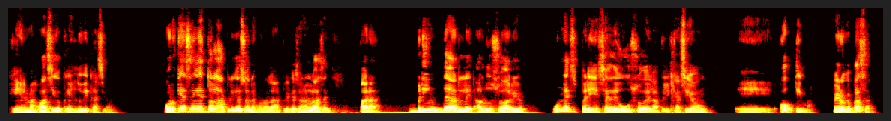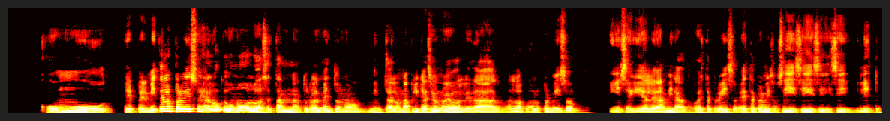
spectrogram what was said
que es el más básico, que es la ubicación. ¿Por qué hacen esto las aplicaciones? Bueno, las aplicaciones lo hacen para brindarle al usuario una experiencia de uso de la aplicación eh, óptima. Pero ¿qué pasa? Como te permiten los permisos, es algo que uno lo hace tan naturalmente. Uno instala una aplicación nueva, le da a los, permisos y enseguida le da, mira, este permiso, este permiso, sí, sí, sí, sí, listo.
